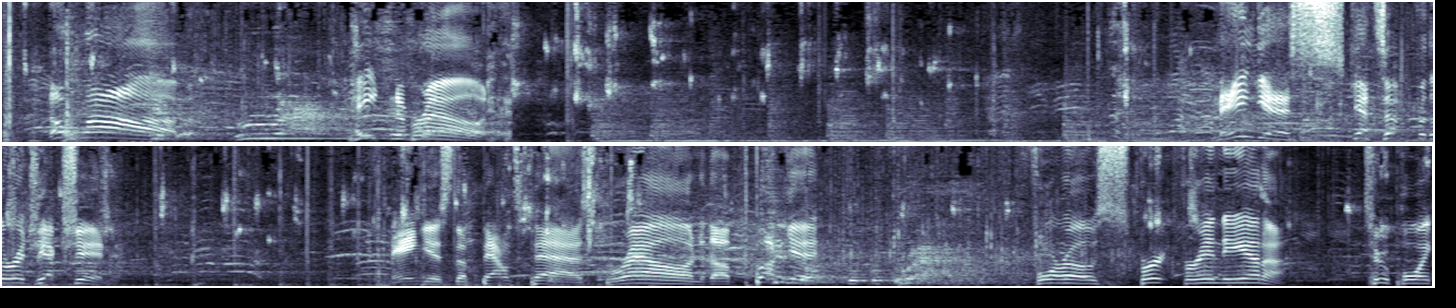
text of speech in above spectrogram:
The lob! Payton to Brown. Mangas gets up for the rejection. Mangas, the bounce pass. Brown, the bucket. 4-0 spurt for Indiana. Two point.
